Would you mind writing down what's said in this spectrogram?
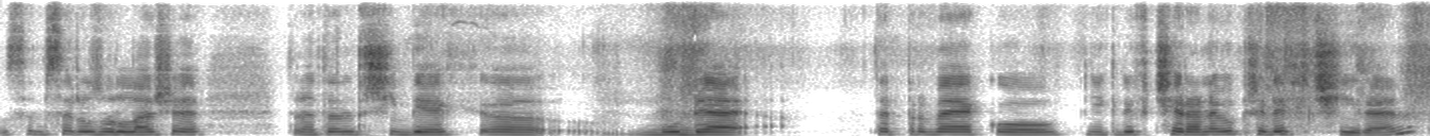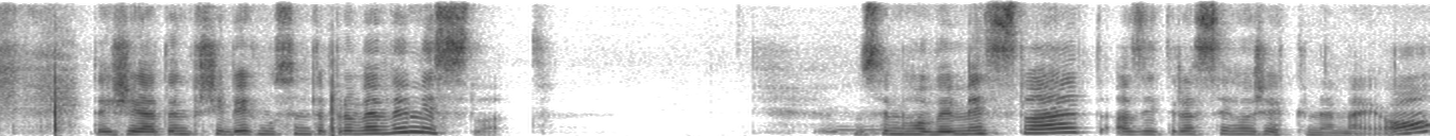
eh, jsem se rozhodla, že tenhle ten příběh eh, bude teprve jako někdy včera nebo předevčíren, takže já ten příběh musím teprve vymyslet. Musím ho vymyslet a zítra si ho řekneme, jo?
